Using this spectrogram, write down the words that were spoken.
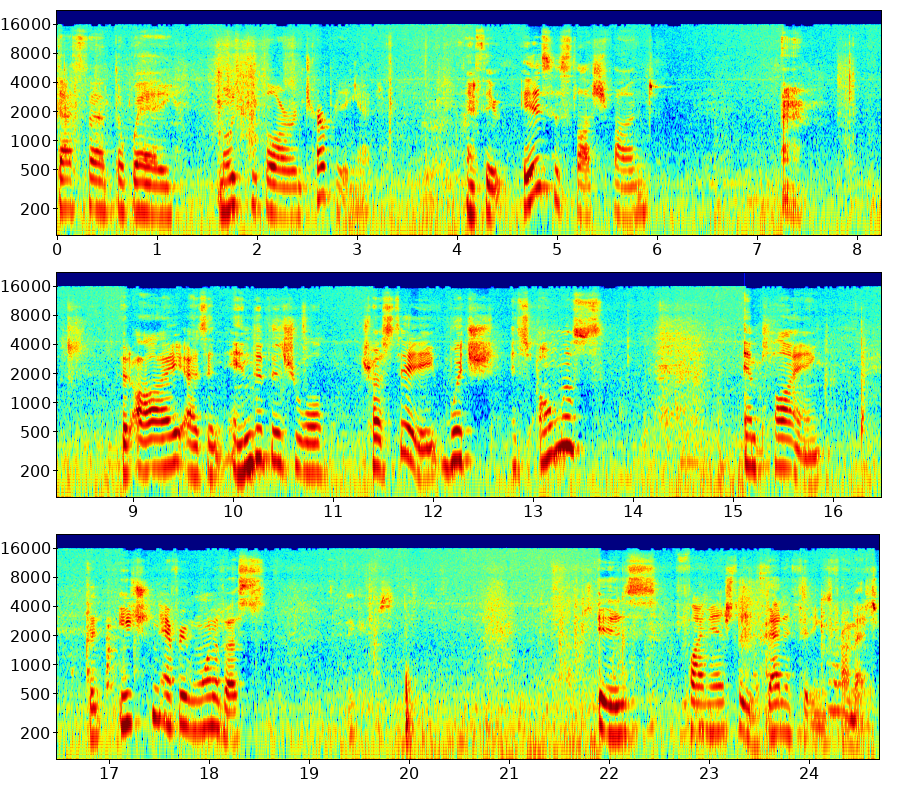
That's not the way most people are interpreting it. If there is a slush fund, that I, as an individual trustee, which is almost implying that each and every one of us is financially benefiting from it.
